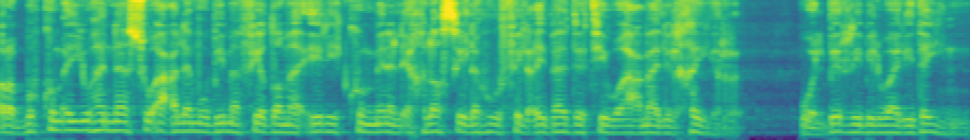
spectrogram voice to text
ربكم أيها الناس أعلم بما في ضمائركم من الإخلاص له في العبادة وأعمال الخير والبر بالوالدين.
